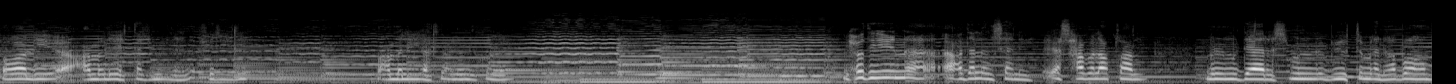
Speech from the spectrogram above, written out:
سوالي عملية تجميل هنا في رجلي وعمليات لعيوني كلها الحوثيين أعداء الإنسانية يسحب الأطفال من المدارس من بيوتهم ينهبوهم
